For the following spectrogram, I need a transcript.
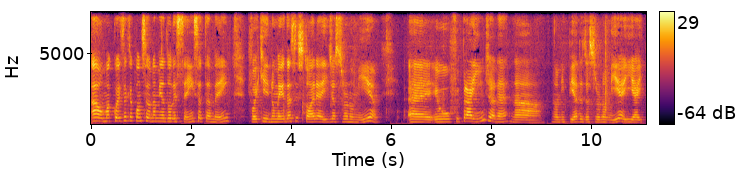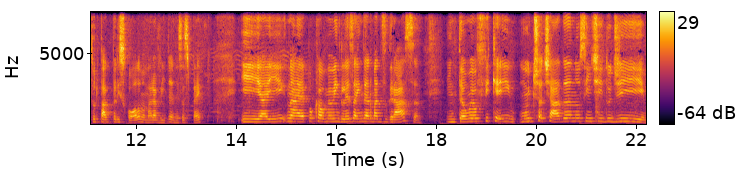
Ah, uma coisa que aconteceu na minha adolescência também foi que no meio dessa história aí de astronomia, é, eu fui para a Índia, né, na, na Olimpíada de Astronomia, e aí tudo pago pela escola, uma maravilha nesse aspecto. E aí, na época, o meu inglês ainda era uma desgraça, então eu fiquei muito chateada no sentido de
